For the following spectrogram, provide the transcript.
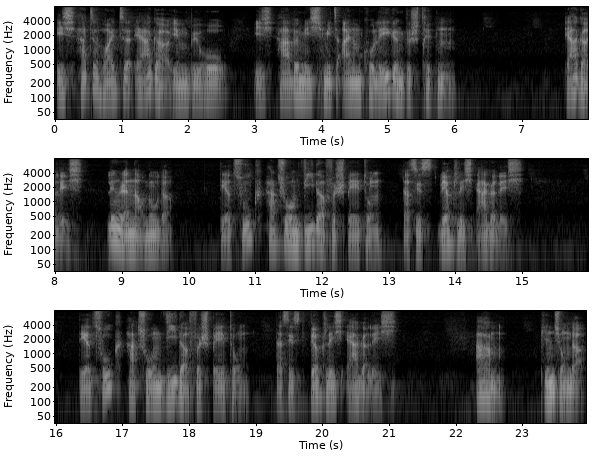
Ich hatte heute Ärger im Büro. Ich habe mich mit einem Kollegen gestritten. Ärgerlich, 令人恼怒的. Der Zug hat schon wieder Verspätung. Das ist wirklich ärgerlich. Der Zug hat schon wieder Verspätung. Das ist wirklich ärgerlich. Arm, 贫穷的。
